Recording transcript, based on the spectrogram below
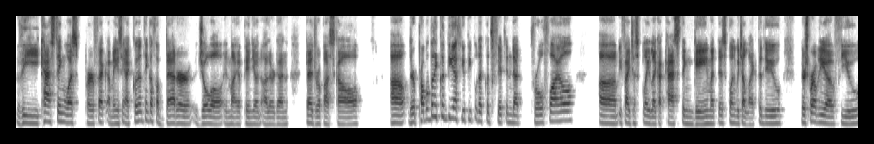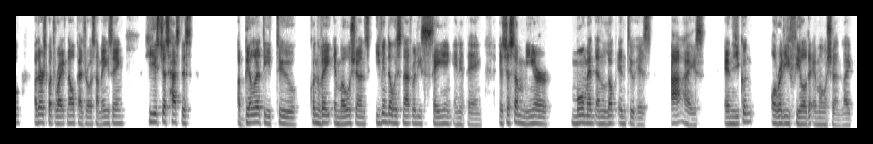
The casting was perfect, amazing. I couldn't think of a better Joel, in my opinion, other than Pedro Pascal. Uh, there probably could be a few people that could fit in that profile. Um, if I just play like a casting game at this point, which I like to do, there's probably a few others, but right now Pedro is amazing. He just has this ability to convey emotions, even though he's not really saying anything. It's just a mere moment and look into his eyes, and you can already feel the emotion. Like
